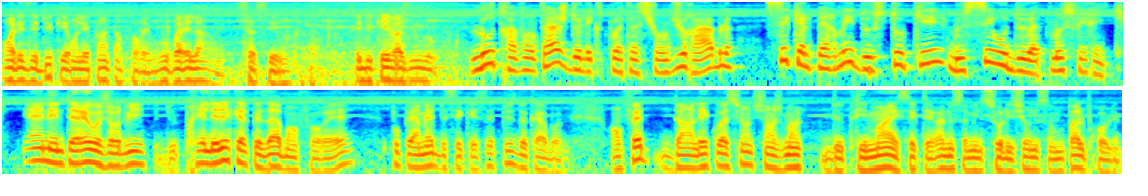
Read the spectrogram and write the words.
on les éduque et on les plante en forêt. Vous voyez là, ça c'est du Kevazingo. L'autre avantage de l'exploitation durable, c'est qu'elle permet de stocker le CO2 atmosphérique. Il y a un intérêt aujourd'hui de prélever quelques arbres en forêt pour permettre de séquestrer plus de carbone. En fait, dans l'équation de changement de climat, etc., nous sommes une solution, nous ne sommes pas le problème.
